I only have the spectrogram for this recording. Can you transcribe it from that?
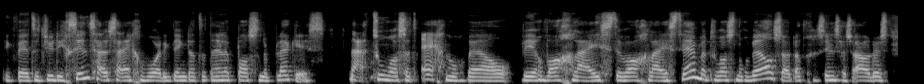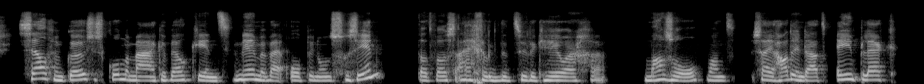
Ik weet dat jullie gezinshuis zijn geworden. Ik denk dat het een hele passende plek is. Nou, toen was het echt nog wel weer wachtlijsten, wachtlijsten. Hè? Maar toen was het nog wel zo dat gezinshuisouders zelf hun keuzes konden maken. Welk kind nemen wij op in ons gezin? Dat was eigenlijk natuurlijk heel erg uh, mazzel. Want zij hadden inderdaad één plek.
